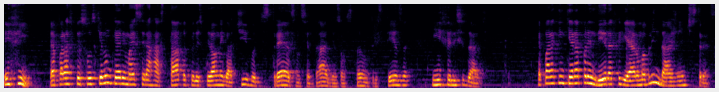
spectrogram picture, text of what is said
Enfim, é para as pessoas que não querem mais ser arrastadas pela espiral negativa de estresse, ansiedade, exaustão, tristeza e infelicidade. É para quem quer aprender a criar uma blindagem anti-estresse.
